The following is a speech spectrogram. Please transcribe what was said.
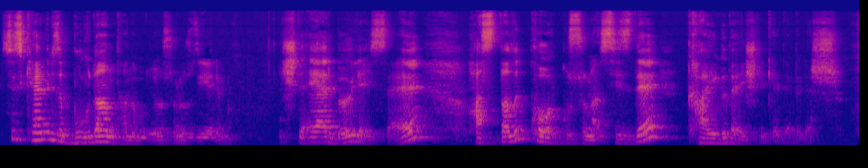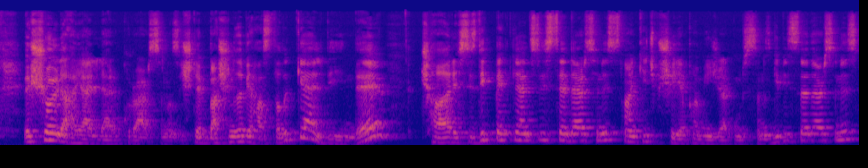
Siz kendinizi buradan tanımlıyorsunuz diyelim. İşte eğer böyleyse hastalık korkusuna sizde kaygı da eşlik edebilir. Ve şöyle hayaller kurarsınız. İşte başınıza bir hastalık geldiğinde çaresizlik beklentisi hissedersiniz. Sanki hiçbir şey yapamayacakmışsınız gibi hissedersiniz.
